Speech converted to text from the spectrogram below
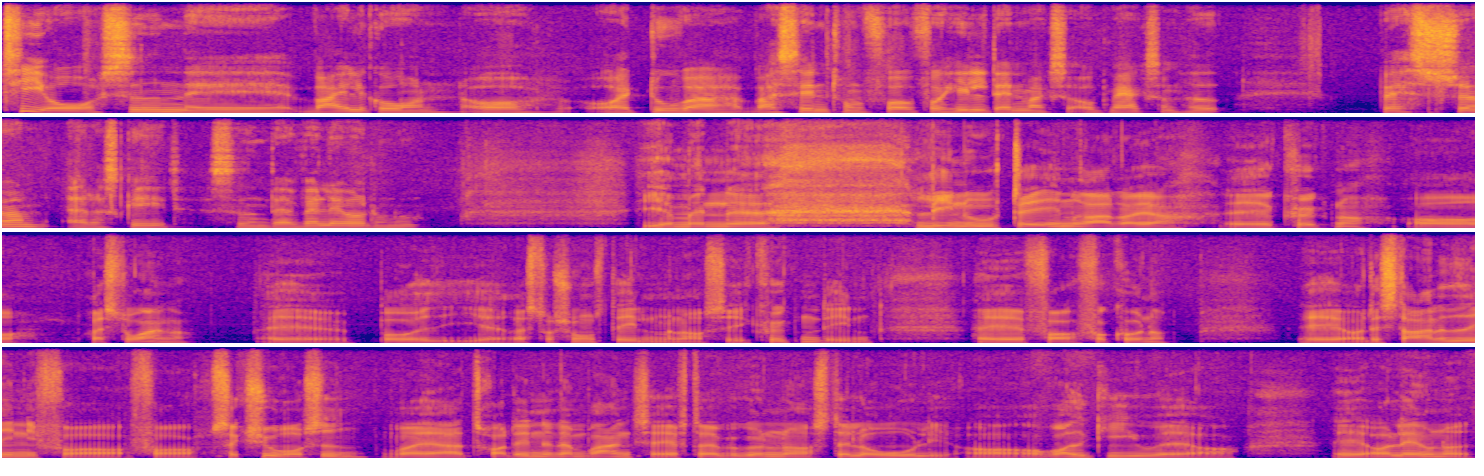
10 år siden øh, Vejlegården, og, og at du var, var centrum for, for hele Danmarks opmærksomhed. Hvad søren er der sket siden da? Hvad laver du nu? Jamen, øh, lige nu det indretter jeg øh, køkkener og restauranter, øh, både i øh, restaurationsdelen, men også i køkkendelen øh, for, for kunder. Øh, og det startede egentlig for, for 6-7 år siden, hvor jeg trådte ind i den branche, efter jeg begyndte at stille og roligt og, og rådgive og, øh, og lave noget.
